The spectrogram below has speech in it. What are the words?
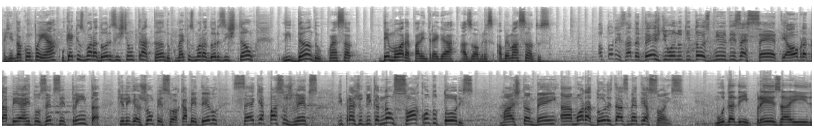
a gente vai acompanhar o que é que os moradores estão tratando, como é que os moradores estão lidando com essa demora para entregar as obras. Albemar Santos. Autorizada desde o ano de 2017, a obra da BR-230, que liga João Pessoa a Cabedelo, segue a passos lentos e prejudica não só a condutores, mas também a moradores das mediações. muda de empresa e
